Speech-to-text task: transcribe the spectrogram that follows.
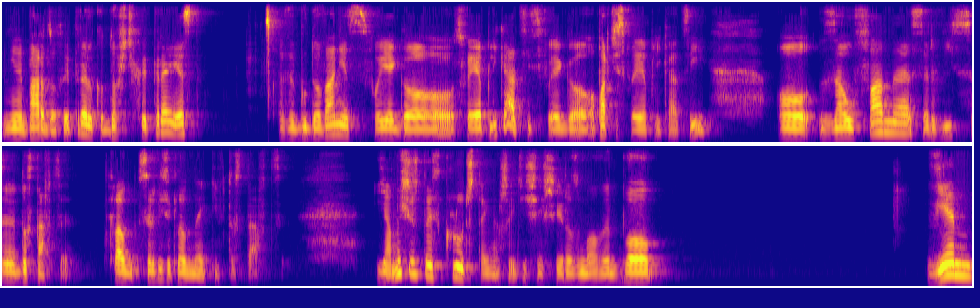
nie bardzo chytre, tylko dość chytre jest wybudowanie swojego, swojej aplikacji, swojego, oparcie swojej aplikacji o zaufane serwisy dostawcy, cloud, serwisy cloud native dostawcy. Ja myślę, że to jest klucz tej naszej dzisiejszej rozmowy, bo Wiem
